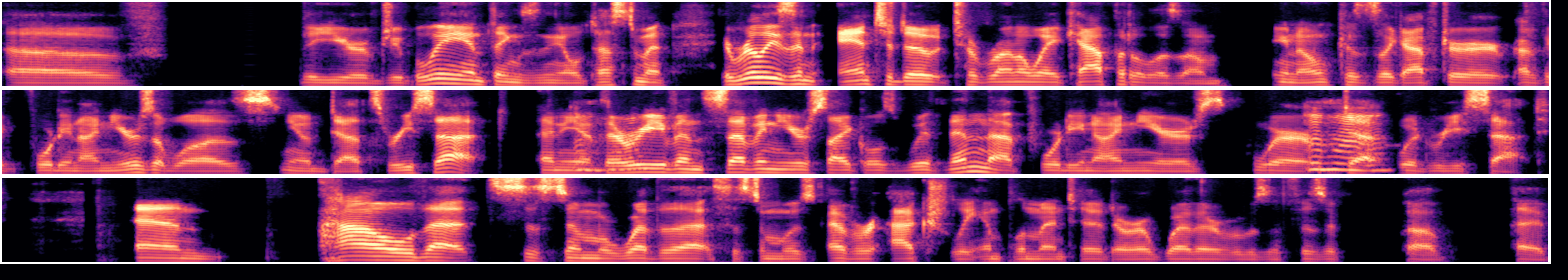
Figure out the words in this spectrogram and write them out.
of the year of jubilee and things in the old testament it really is an antidote to runaway capitalism you know because like after i think 49 years it was you know debt's reset and you know there Mhm. were even seven year cycles within that 49 years where Mhm. debt would reset and how that system or whether that system was ever actually implemented or whether it was a physical uh, a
